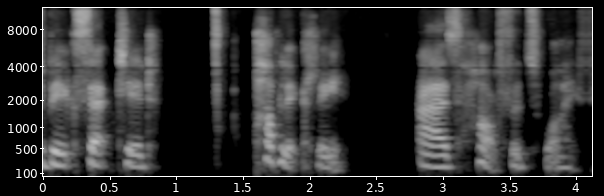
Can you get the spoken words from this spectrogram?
to be accepted publicly as Hertford's wife.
